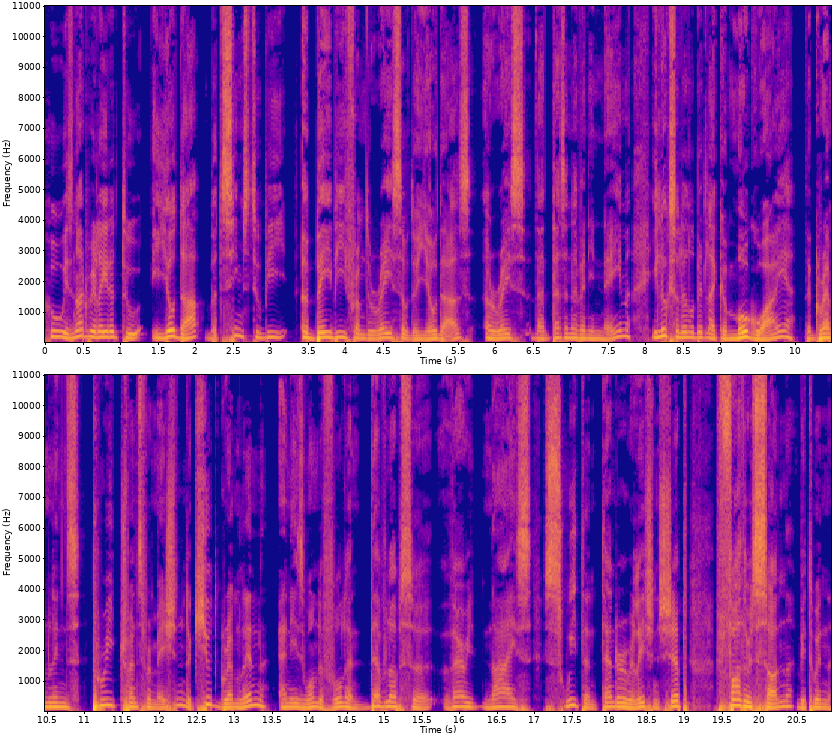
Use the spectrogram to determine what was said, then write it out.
who is not related to Yoda but seems to be a baby from the race of the Yodas, a race that doesn't have any name. He looks a little bit like a Mogwai, the gremlin's pre transformation, the cute gremlin, and he's wonderful and develops a very nice, sweet, and tender relationship, father son, between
